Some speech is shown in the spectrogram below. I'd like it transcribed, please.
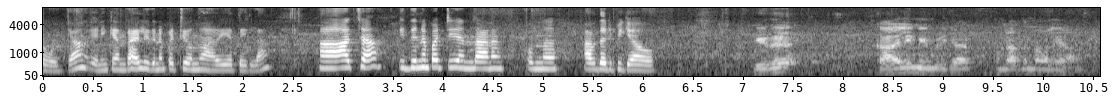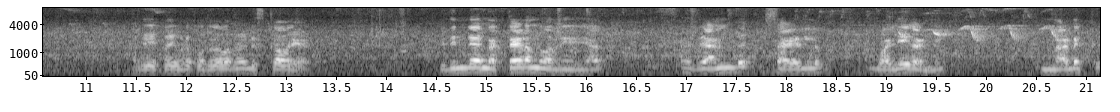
ചോദിക്കാം. എനിക്ക് എന്തായാലും ഇതിനെപ്പറ്റി ഒന്നും അറിയത്തില്ല. അച്ഛാ ഇതിനെപ്പറ്റി എന്താണ് ഒന്ന് അവതരിപ്പിക്കാവോ? ഇത് കായലിൽ മീൻ പിടിക്കാൻ ഉണ്ടാക്കുന്ന വലയാണ് അത് ഇപ്പോൾ ഇവിടെ പൊതുവെ പറഞ്ഞ ഡിസ്കവറിയാണ് ഇതിന്റെ മെത്തേഡ് എന്ന് പറഞ്ഞു കഴിഞ്ഞാൽ രണ്ട് സൈഡിലും വലിയ കണ്ണി നടുക്ക്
